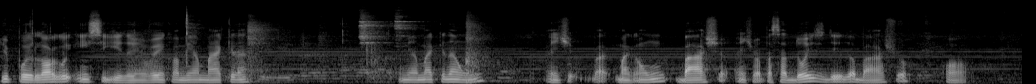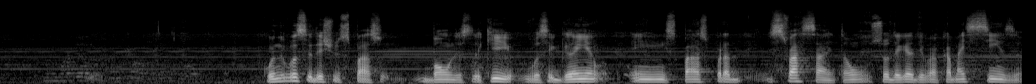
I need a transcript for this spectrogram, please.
Depois, logo em seguida, eu venho com a minha máquina, minha máquina 1. Um, a gente marca um baixa, a gente vai passar dois dedos abaixo, ó. Quando você deixa um espaço bom desse daqui, você ganha em espaço para disfarçar. Então o seu degradê vai ficar mais cinza,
